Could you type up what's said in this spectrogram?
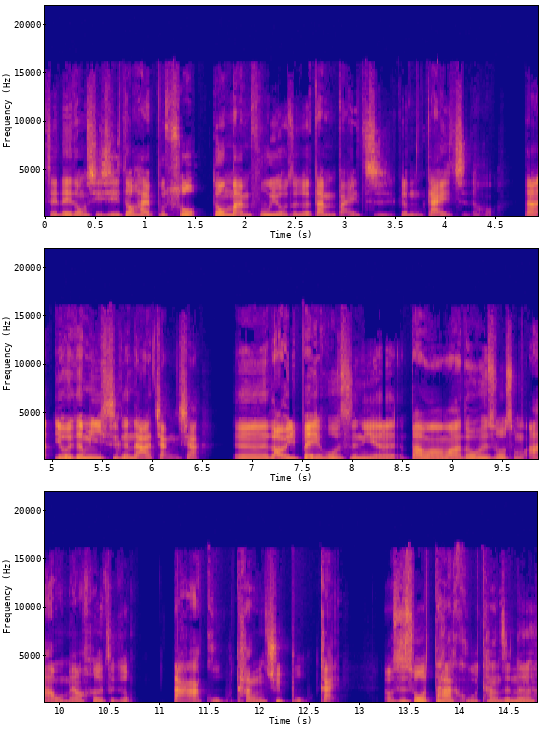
这类东西其实都还不错，都蛮富有这个蛋白质跟钙质的吼。那有一个迷思跟大家讲一下。呃，老一辈或者是你的爸爸妈妈都会说什么啊？我们要喝这个大骨汤去补钙。老实说，大骨汤真的，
